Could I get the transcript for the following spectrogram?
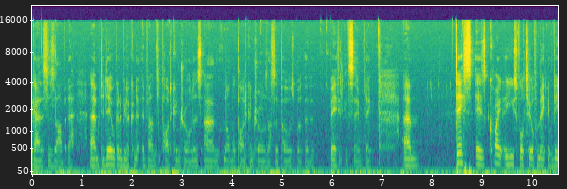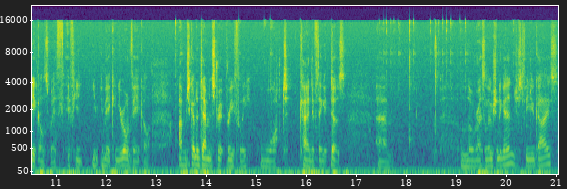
guys, this is Arbiter. Um, today we're going to be looking at advanced pod controllers and normal pod controllers I suppose, but they're basically the same thing. Um, this is quite a useful tool for making vehicles with, if you, you, are making your own vehicle. I'm just going to demonstrate briefly what kind of thing it does. Um, low resolution again, just for you guys.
